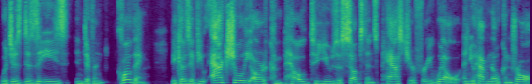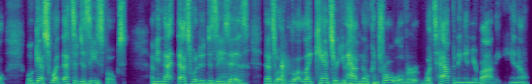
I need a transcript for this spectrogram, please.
which is disease in different clothing. Because if you actually are compelled to use a substance past your free will and you have no control, well, guess what? That's a disease, folks. I mean that that's what a disease Yeah. is. That's what like cancer, you have no control over what's happening in your body, you know.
